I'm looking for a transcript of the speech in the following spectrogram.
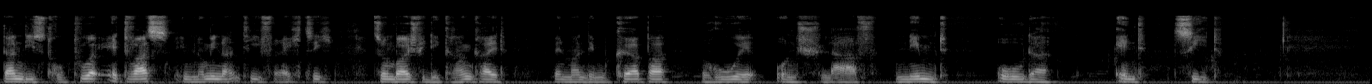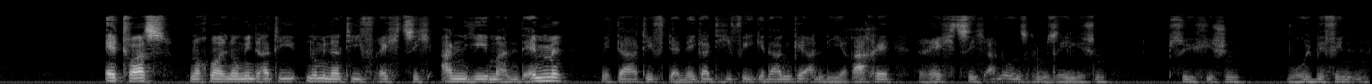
Dann die Struktur etwas im Nominativ rächt sich, zum Beispiel die Krankheit, wenn man dem Körper Ruhe und Schlaf nimmt oder entzieht. Etwas, nochmal Nominativ, Nominativ rächt sich an jemandem, mit Dativ der negative Gedanke an die Rache rächt sich an unserem seelischen, psychischen Wohlbefinden.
